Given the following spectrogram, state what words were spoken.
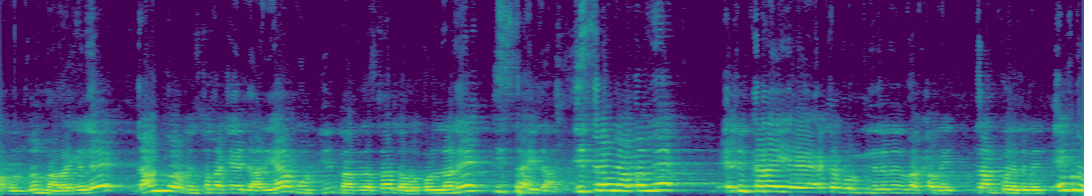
আপনজন মারা গেলে দান করবেন। সদাকে জারিয়া মসজিদ, মাদ্রাসা, জনকল্যাণে স্থায়ী দান। স্থায়ী না পারলে একটা খাবে করে দেবেন, এগুলো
